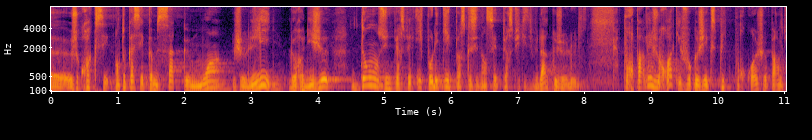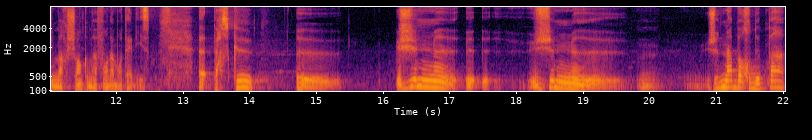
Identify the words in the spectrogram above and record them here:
Euh, je crois que c'est, en tout cas, c'est comme ça que moi, je lis le religieux dans une perspective politique, parce que c'est dans cette perspective-là que je le lis. Pour parler, je crois qu'il faut que j'explique pourquoi je parle du marchand comme un fondamentalisme. Euh, parce que euh, je ne, je ne, je n'aborde pas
